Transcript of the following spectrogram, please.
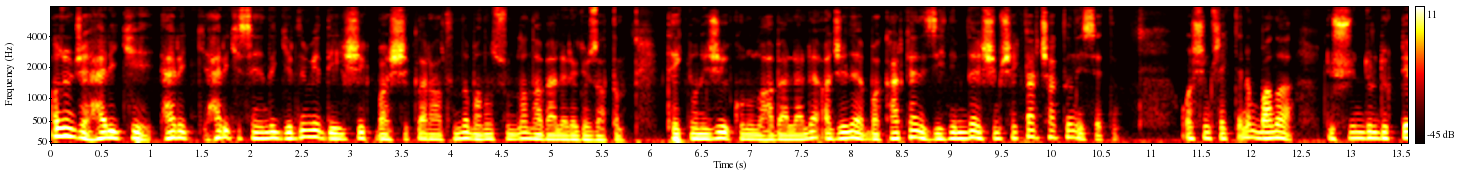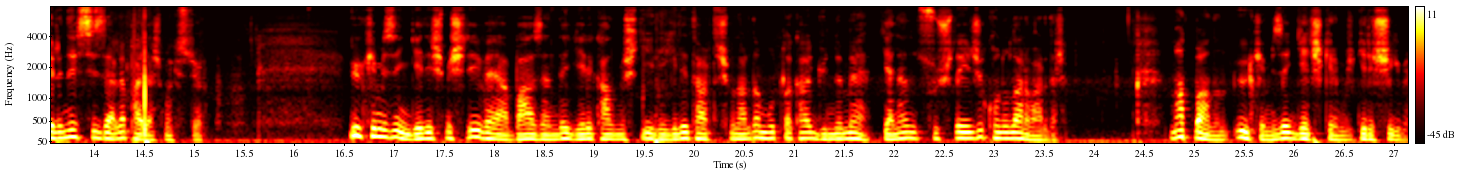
Az önce her iki her iki, her ikisine de girdim ve değişik başlıklar altında bana sunulan haberlere göz attım. Teknoloji konulu haberlerle acele bakarken zihnimde şimşekler çaktığını hissettim o şimşeklerin bana düşündürdüklerini sizlerle paylaşmak istiyorum. Ülkemizin gelişmişliği veya bazen de geri kalmışlığı ile ilgili tartışmalarda mutlaka gündeme gelen suçlayıcı konular vardır. Matbaanın ülkemize geç girmiş girişi gibi.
